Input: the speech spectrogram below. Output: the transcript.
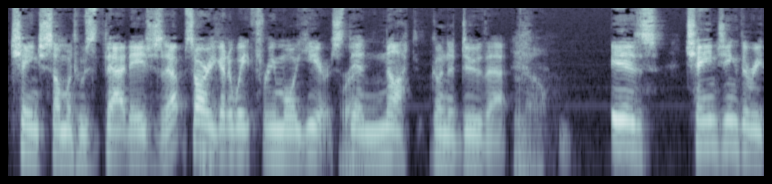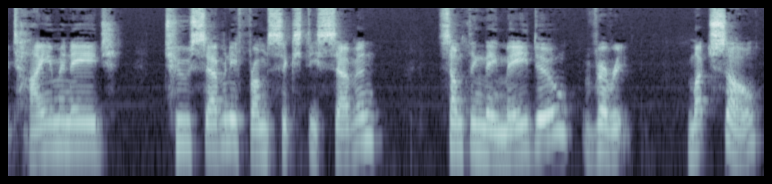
change someone who's that age. Yep, sorry, you got to wait three more years. Right. They're not going to do that. No. Is changing the retirement age to 70 from 67 something they may do? Very much so.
